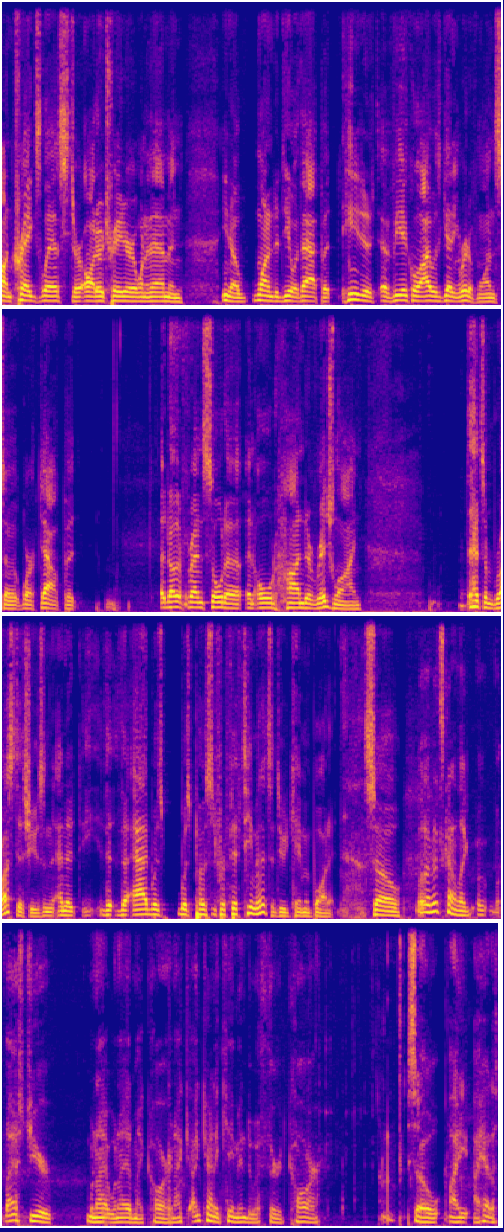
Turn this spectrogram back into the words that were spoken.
on Craigslist or Auto Trader or one of them and you know wanted to deal with that. But he needed a, vehicle. I was getting rid of one, so it worked out. But another friend sold a an old Honda Ridgeline had some rust issues and and it the, the ad was was posted for 15 minutes a dude came and bought it so Well, it's kind of like uh, last year when I when I had my car, and I, I kind of came into a third car. So I I had a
